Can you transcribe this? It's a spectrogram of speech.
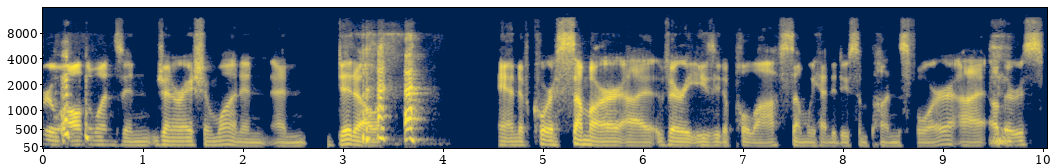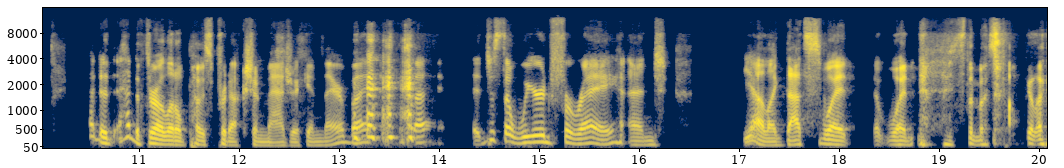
through all the ones in Generation One and and did all. and of course, some are uh, very easy to pull off. Some we had to do some puns for. Uh, others had to had to throw a little post production magic in there, but uh, just a weird foray. And yeah, like that's what what is the most popular?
